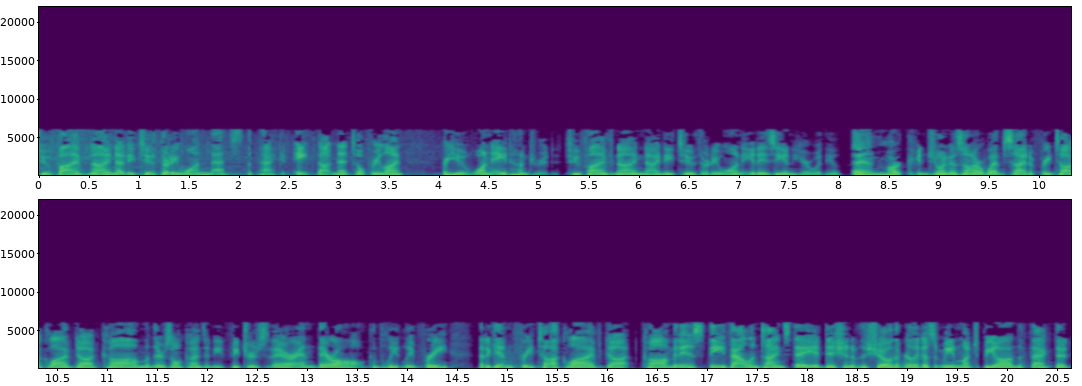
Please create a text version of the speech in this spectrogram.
259 9231. That's the packet8.net toll free line for you 1 800 259 9231. It is Ian here with you. And Mark. You can join us on our website at freetalklive.com. There's all kinds of neat features there, and they're all completely free. That again, freetalklive.com. It is the Valentine's Day edition of the show, and it really doesn't mean much beyond the fact that,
